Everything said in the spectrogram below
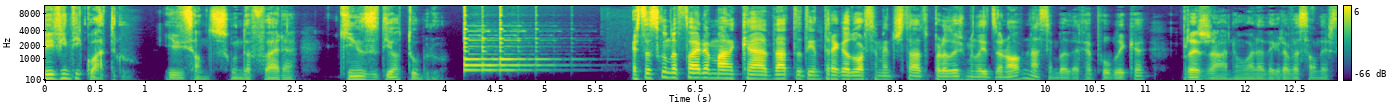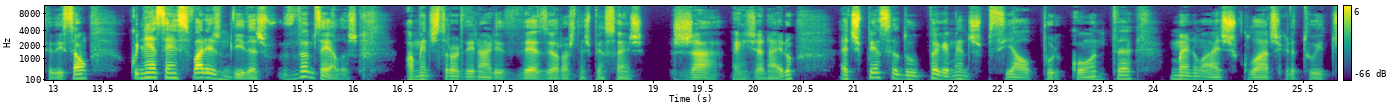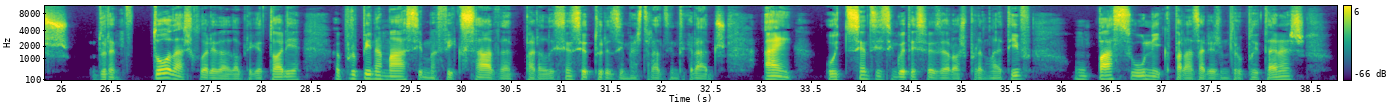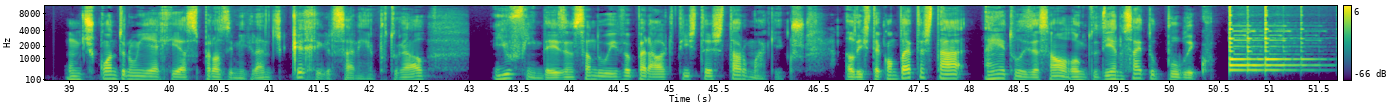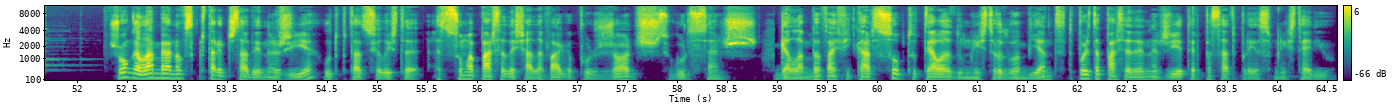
P24, edição de segunda-feira, 15 de outubro. Esta segunda-feira marca a data de entrega do Orçamento de Estado para 2019 na Assembleia da República. Para já, na hora da gravação desta edição, conhecem-se várias medidas. Vamos a elas. Aumento extraordinário de 10 euros nas pensões já em janeiro, a dispensa do pagamento especial por conta, manuais escolares gratuitos durante toda a escolaridade obrigatória, a propina máxima fixada para licenciaturas e mestrados integrados em 856 euros por ano letivo, um passo único para as áreas metropolitanas, um desconto no IRS para os imigrantes que regressarem a Portugal e o fim da isenção do IVA para artistas tauromáquicos. A lista completa está em atualização ao longo do dia no site do Público. João Galamba é o novo secretário de Estado de Energia. O deputado socialista assume a pasta deixada vaga por Jorge Seguro Sanches. Galamba vai ficar sob tutela do Ministro do Ambiente depois da pasta da Energia ter passado para esse ministério.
